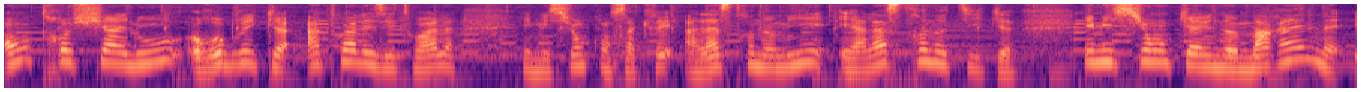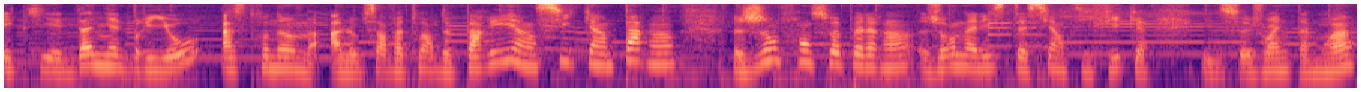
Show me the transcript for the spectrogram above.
Entre chiens et loups, rubrique À toi les étoiles, émission consacrée à l'astronomie et à l'astronautique. Émission qui a une marraine et qui est Daniel Brio, astronome à l'Observatoire de Paris, ainsi qu'un parrain, Jean-François Pellerin, journaliste scientifique. Ils se joignent à moi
